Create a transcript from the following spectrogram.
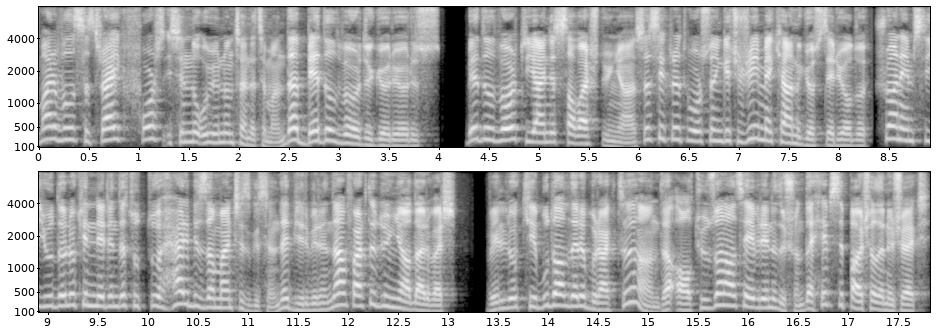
Marvel Strike Force isimli oyunun tanıtımında Battleworld'ü görüyoruz. Battleworld yani savaş dünyası Secret Wars'un geçeceği mekanı gösteriyordu. Şu an MCU'da Loki'nin elinde tuttuğu her bir zaman çizgisinde birbirinden farklı dünyalar var. Ve Loki bu dalları bıraktığı anda 616 evreni dışında hepsi parçalanacak.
